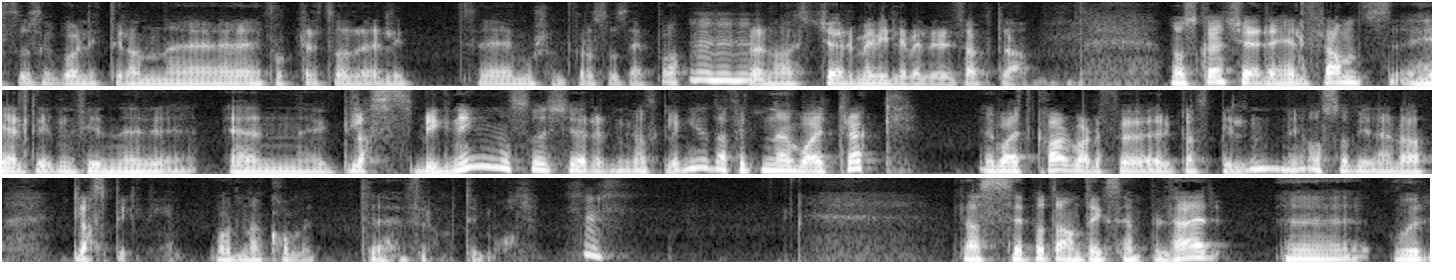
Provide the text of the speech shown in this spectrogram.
så det skal gå litt eh, fortere, så det er litt eh, morsomt for oss å se på. For den har- kjører med vilje veldig sakte. da. Nå skal den kjøre helt fram, helt til den finner en glassbygning, og så kjører den ganske lenge. Da finner den en white truck. En white car var det før glassbilen, og så finner den da glassbygning. Og den har kommet eh, fram til mål. La oss se på et annet eksempel her, eh, hvor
